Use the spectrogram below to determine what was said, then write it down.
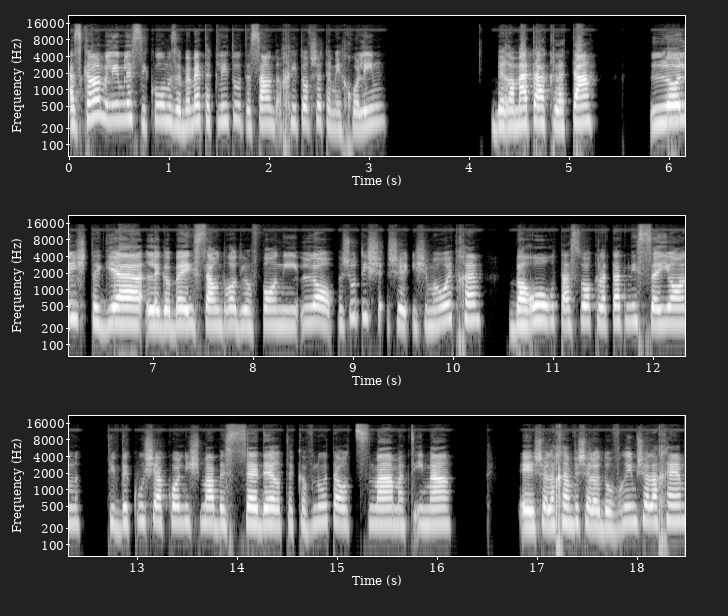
אז כמה מילים לסיכום, זה באמת תקליטו את הסאונד הכי טוב שאתם יכולים. ברמת ההקלטה, לא להשתגע לגבי סאונד רדיופוני, לא, פשוט שישמעו אתכם, ברור, תעשו הקלטת ניסיון, תבדקו שהכל נשמע בסדר, תכוונו את העוצמה המתאימה. אה, שלכם ושל הדוברים שלכם,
